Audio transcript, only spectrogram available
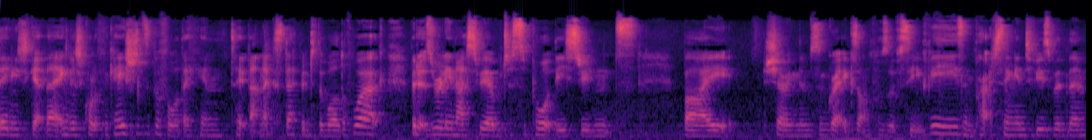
they need to get their English qualifications before they can take that next step into the world of work. But it was really nice to be able to support these students by showing them some great examples of CVs and practicing interviews with them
